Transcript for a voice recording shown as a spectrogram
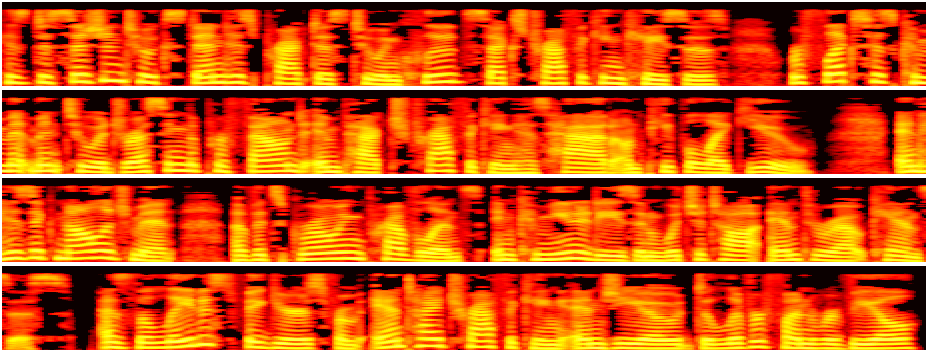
His decision to extend his practice to include sex trafficking cases reflects his commitment to addressing the profound impact trafficking has had on people like you, and his acknowledgement of its growing prevalence in communities in Wichita and throughout Kansas. As the latest figures from anti trafficking NGO DeliverFund reveal,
